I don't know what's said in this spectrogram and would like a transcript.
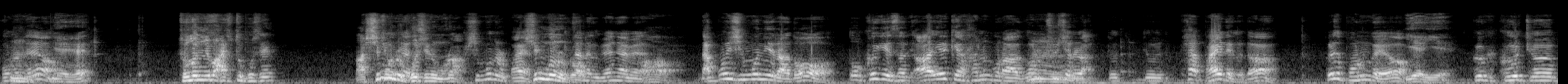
보는데요. 음, 예. 조선일보 아직도 보세요? 아 신문을 보시는구나. 신문을 봐야 돼. 신문으로? 일단은 왜냐하면 아. 나쁜 신문이라도 또 거기에서 아 이렇게 하는구나 그걸 음. 추세를 아- 또, 또 파, 봐야 되거든. 그래서 보는 거예요. 예 예. 그그저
